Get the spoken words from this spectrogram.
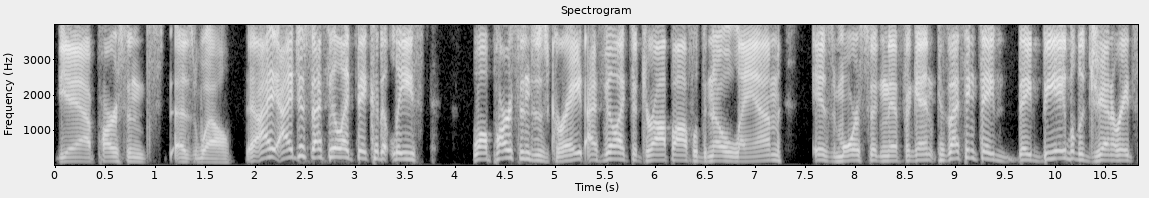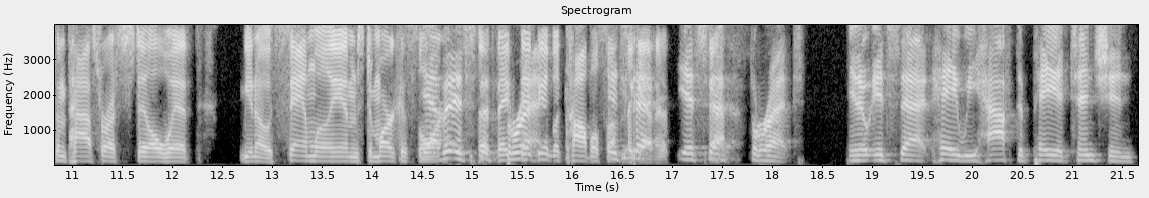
Yeah, Parsons as well. I, I just I feel like they could at least while Parsons is great, I feel like the drop off with no Lamb is more significant because I think they they'd be able to generate some pass rush still with you know Sam Williams, Demarcus Lawrence. Yeah, but it's the they, threat. They'd be able to cobble something it's together. That, it's yeah. that threat. You know, it's that hey, we have to pay attention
